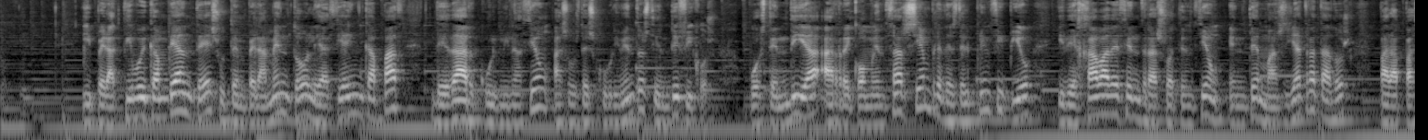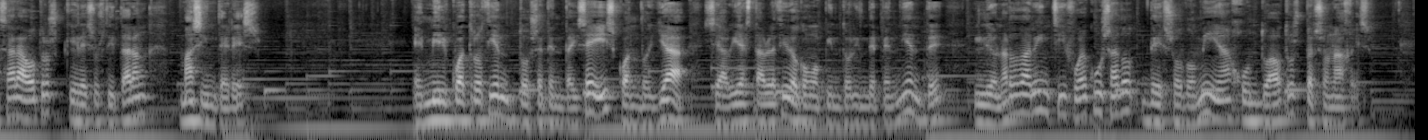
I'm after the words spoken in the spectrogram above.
Hiperactivo y cambiante, su temperamento le hacía incapaz de dar culminación a sus descubrimientos científicos, pues tendía a recomenzar siempre desde el principio y dejaba de centrar su atención en temas ya tratados para pasar a otros que le suscitaran más interés. En 1476, cuando ya se había establecido como pintor independiente, Leonardo da Vinci fue acusado de sodomía junto a otros personajes.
